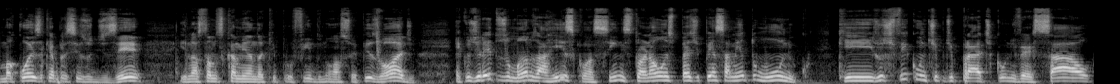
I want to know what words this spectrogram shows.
Uma coisa que é preciso dizer, e nós estamos caminhando aqui para o fim do nosso episódio, é que os direitos humanos arriscam, assim, se tornar uma espécie de pensamento único, que justifica um tipo de prática universal,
